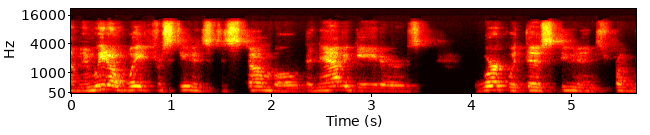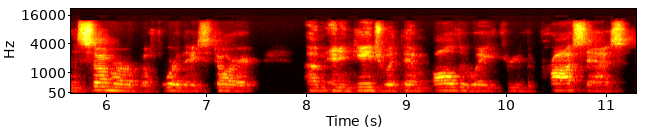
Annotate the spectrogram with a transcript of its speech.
um, and we don't wait for students to stumble. The navigators work with those students from the summer before they start um, and engage with them all the way through the process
